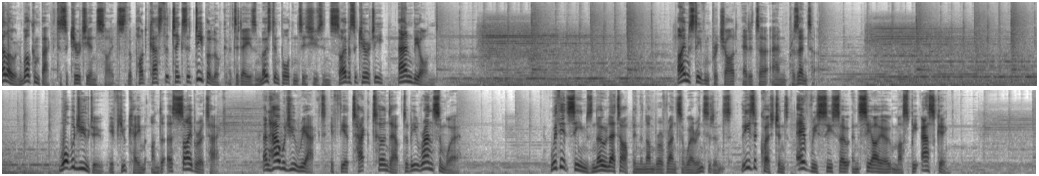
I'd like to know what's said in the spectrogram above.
Hello, and welcome back to Security Insights, the podcast that takes a deeper look at today's most important issues in cybersecurity and beyond. I'm Stephen Pritchard, editor and presenter. What would you do if you came under a cyber attack? And how would you react if the attack turned out to be ransomware? With it seems no let up in the number of ransomware incidents, these are questions every CISO and CIO must be asking.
